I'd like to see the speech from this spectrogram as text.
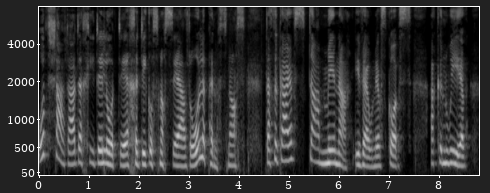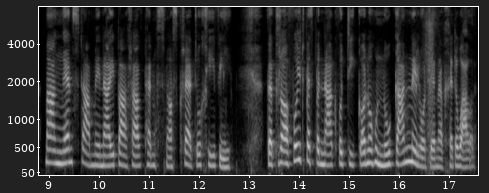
Wrth siarad â chyd-aelodau ychydig wythnosau ar ôl y penwythnos, daeth y gair stamina i fewn i'r sgwrs ac yn wir, mae angen stamina i barhau'r penwythnos credwch chi fi. Fe brofwyd beth bynnag fod digon o hwnnw gan aelodau Merched y Wawr,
